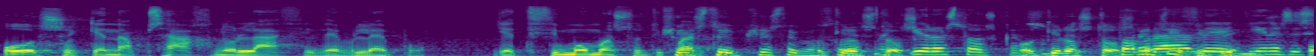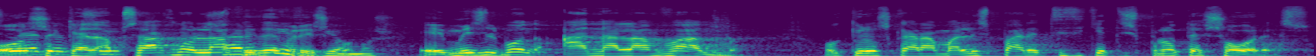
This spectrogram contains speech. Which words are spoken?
«όσο και να ψάχνω λάθη δεν βλέπω». Γιατί θυμόμαστε ότι ποιος υπάρχει. Ποιος το είπε αυτό, ο κύριος Τόσκας. Ο κύριος Τόσκας. Όσο και να ψάχνω, λάθη δεν βρίσκω. Εμείς λοιπόν αναλαμβάνουμε. Ο κύριος Καραμαλής παρετήθηκε τις πρώτες ώρες.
